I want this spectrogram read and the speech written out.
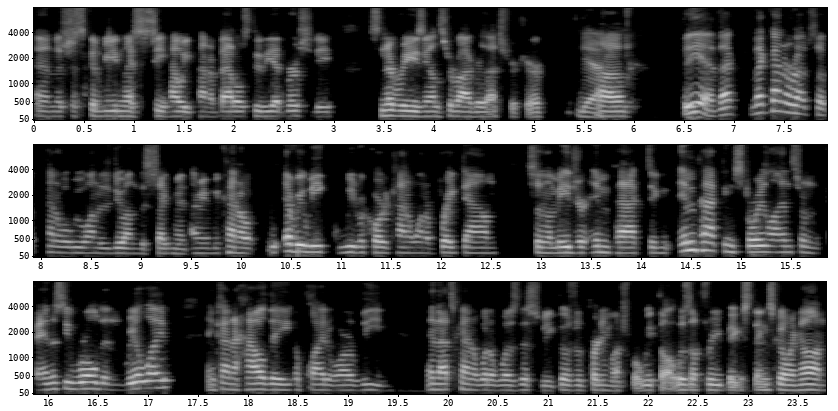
and it's just going to be nice to see how he kind of battles through the adversity. It's never easy on Survivor, that's for sure. Yeah. Uh, but yeah, that that kind of wraps up kind of what we wanted to do on this segment. I mean, we kind of every week we record kind of want to break down some of the major impacting impacting storylines from the fantasy world in real life and kind of how they apply to our league. And that's kind of what it was this week. Those were pretty much what we thought was the three biggest things going on.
